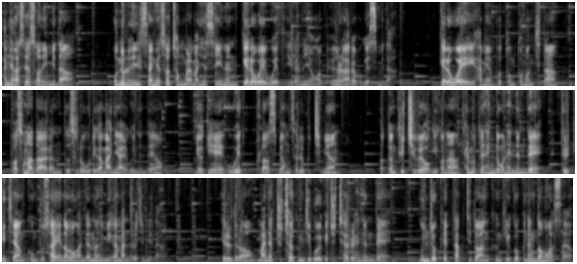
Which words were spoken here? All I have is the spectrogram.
안녕하세요 써니입니다. 오늘은 일상에서 정말 많이 쓰이는 get away with 이라는 영어 표현을 알아보겠습니다. get away 하면 보통 도망치다, 벗어나다 라는 뜻으로 우리가 많이 알고 있는데요. 여기에 with 플러스 명사를 붙이면 어떤 규칙을 어기거나 잘못된 행동을 했는데 들키지 않고 무사히 넘어간다는 의미가 만들어집니다. 예를 들어 만약 주차 금지 구역에 주차를 했는데 운 좋게 딱지도 안 끊기고 그냥 넘어갔어요.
